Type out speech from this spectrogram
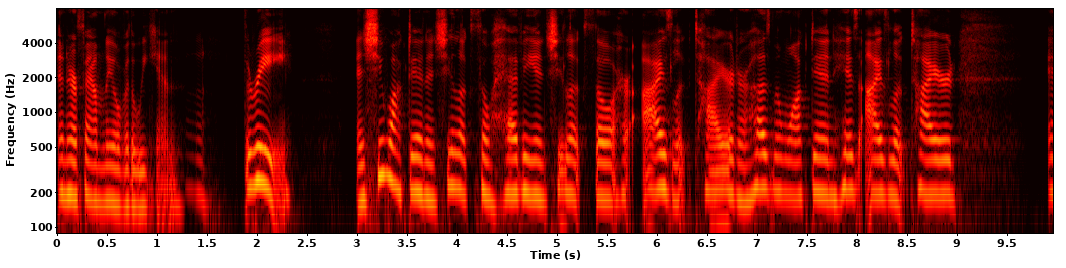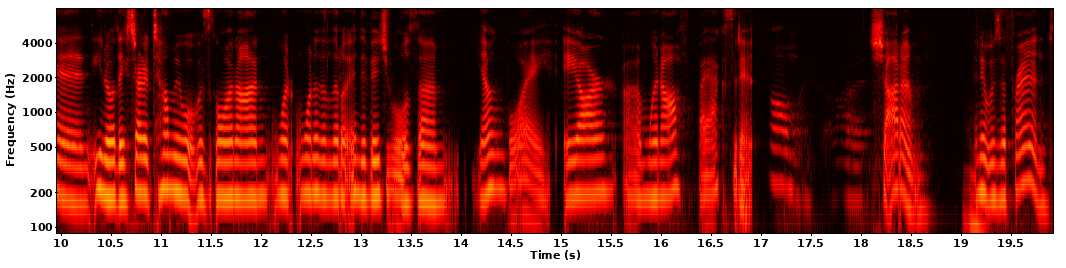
in her family over the weekend, mm. three. And she walked in and she looked so heavy and she looked so, her eyes looked tired. Her husband walked in, his eyes looked tired. And, you know, they started telling me what was going on. One, one of the little individuals, um, young boy, AR, um, went off by accident, Oh my god. shot him. And it was a friend,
